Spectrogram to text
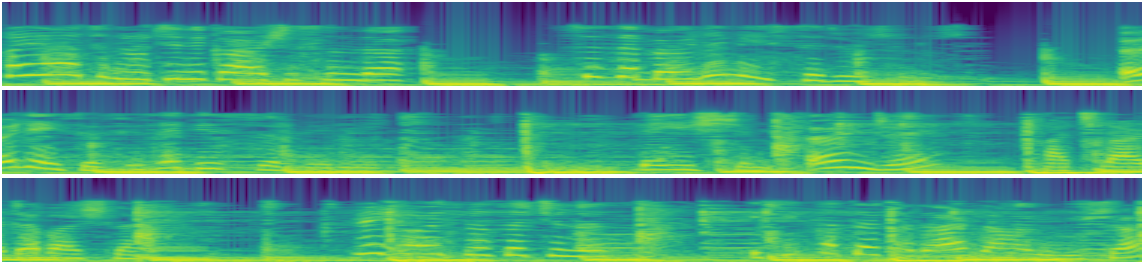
hayatın rutini karşısında siz de böyle mi hissediyorsunuz? Öyleyse size bir sır vereyim. Değişim önce saçlarda başlar. Rejoice'la saçınız iki kata kadar daha yumuşak,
